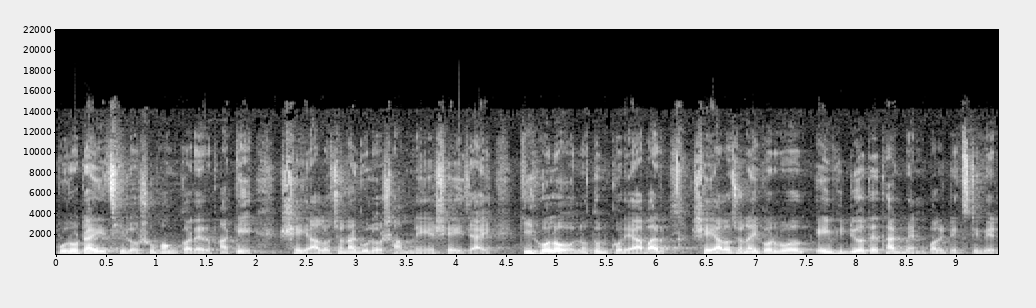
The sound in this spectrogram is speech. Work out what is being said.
পুরোটাই ছিল শুভঙ্করের ফাঁকি? সেই আলোচনাগুলো সামনে এসেই যায়। কি হলো নতুন করে আবার? সেই আলোচনাই করব এই ভিডিওতে। থাকবেন পলিটিক্স টিভির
